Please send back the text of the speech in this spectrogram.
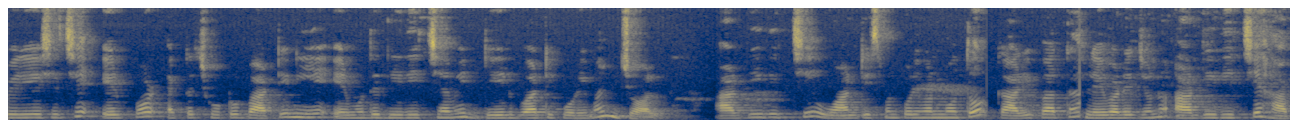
বেরিয়ে এসেছে। এরপর একটা ছোট বাটি নিয়ে এর মধ্যে দিয়ে দিচ্ছি আমি দেড় বাটি পরিমাণ জল। আর দিয়ে দিচ্ছি ওয়ান টিস্পুন পরিমাণ মতো কারি পাতা। ফ্লেভারের জন্য আর দিয়ে দিচ্ছি হাফ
